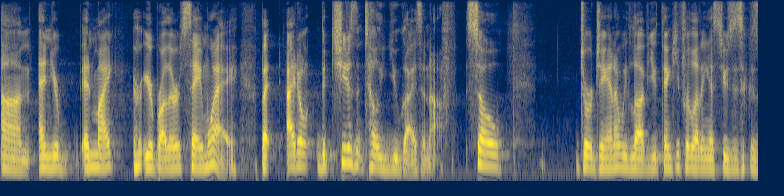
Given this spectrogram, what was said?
um, and your and Mike, her- your brother, same way. But I don't. But she doesn't tell you guys enough. So. Georgiana, we love you. Thank you for letting us use this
